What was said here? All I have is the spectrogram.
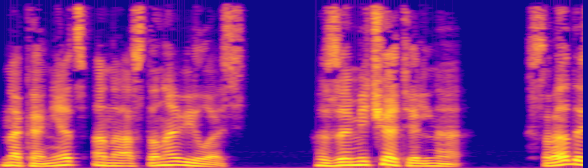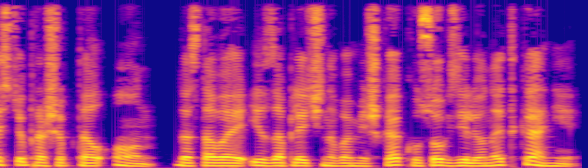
Наконец она остановилась. «Замечательно!» С радостью прошептал он, доставая из заплечного мешка кусок зеленой ткани.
